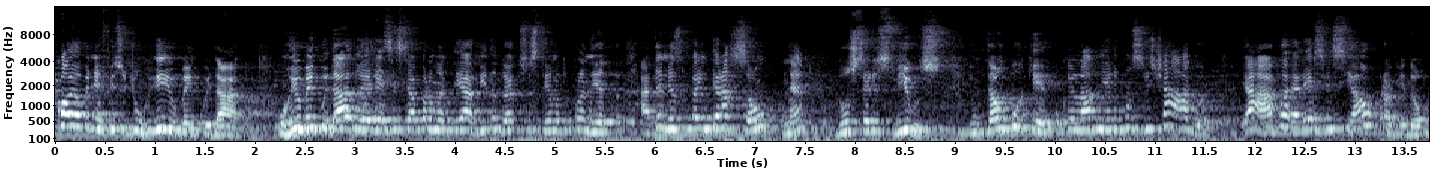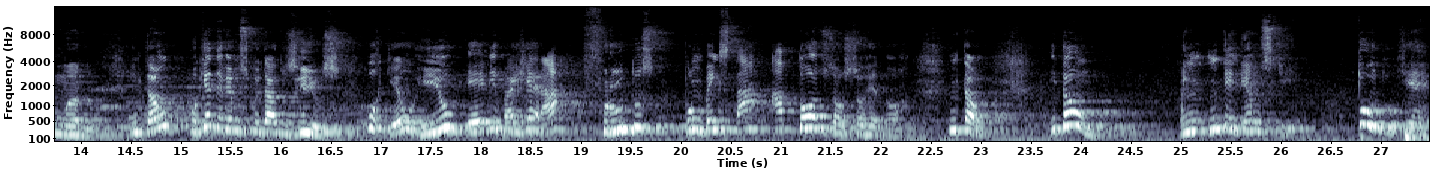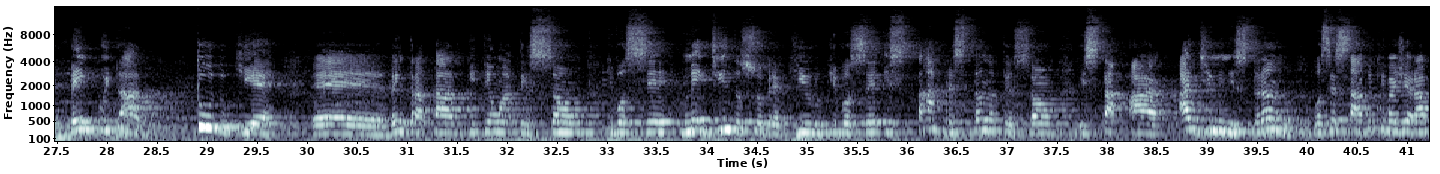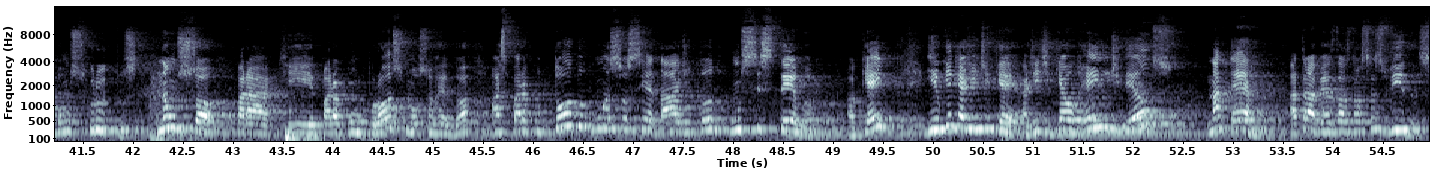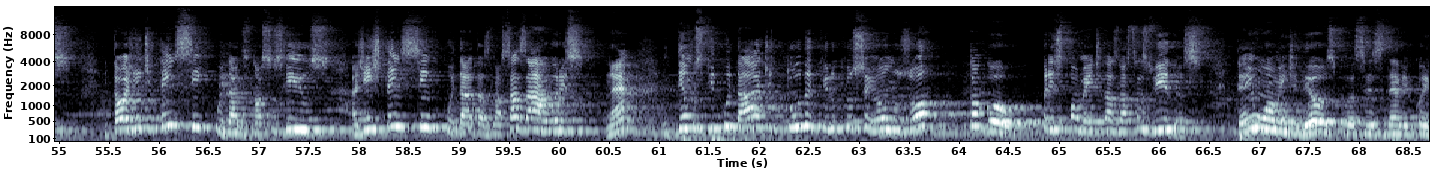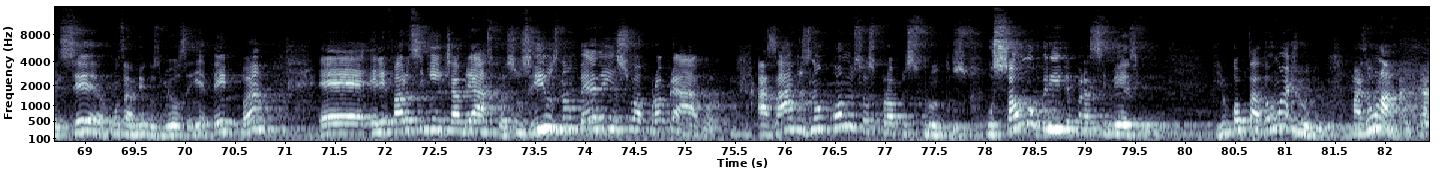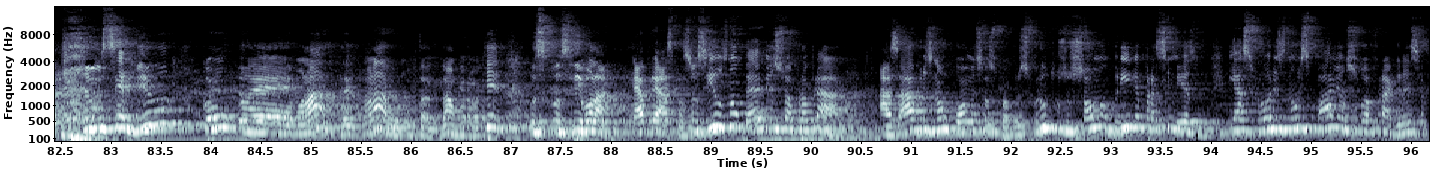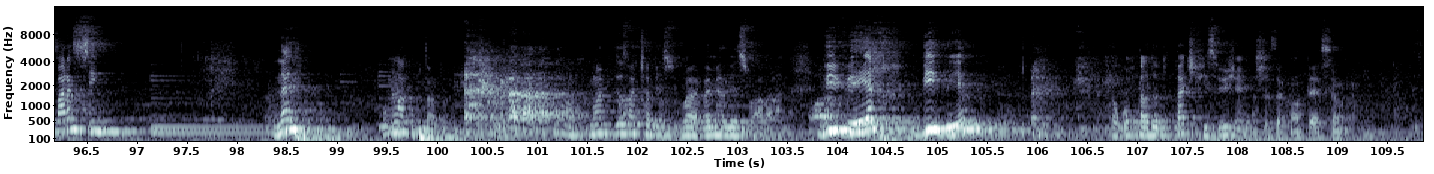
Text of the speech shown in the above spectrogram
Qual é o benefício de um rio bem cuidado? Um rio bem cuidado ele é essencial para manter a vida do ecossistema do planeta, até mesmo para a interação né, dos seres vivos. Então, por quê? Porque lá nele consiste a água. E a água ela é essencial para a vida humana. Então, por que devemos cuidar dos rios? Porque o rio ele vai gerar frutos para um bem-estar a todos ao seu redor. Então, então entendemos que tudo que é bem cuidado, tudo que é é, bem tratado, que tem uma atenção, que você medita sobre aquilo, que você está prestando atenção, está administrando, você sabe que vai gerar bons frutos, não só para que para com o próximo ao seu redor, mas para com toda uma sociedade, todo um sistema, ok? E o que, que a gente quer? A gente quer o reino de Deus na terra, através das nossas vidas. Então a gente tem sim que cuidar dos nossos rios, a gente tem sim que cuidar das nossas árvores, né? E temos que cuidar de tudo aquilo que o Senhor nos otorgou, principalmente das nossas vidas. Tem um homem de Deus que vocês devem conhecer, alguns amigos meus aí é bem fã. É, ele fala o seguinte, abre aspas, os rios não bebem sua própria água, as árvores não comem os seus próprios frutos, o sol não brilha para si mesmo, e o computador não ajuda. Mas vamos lá, o ser vivo com, é, vamos lá, é, vamos lá, computador, dá uma moral aqui. Os, os vamos lá, abre aspas. Os rios não bebem sua própria água, as árvores não comem seus próprios frutos, o sol não brilha para si mesmo e as flores não espalham sua fragrância para si. Né? Vamos lá, computador. Vamos lá que Deus vai te abençoar, vai me abençoar, vai lá. Viver, viver. É o computador que tá difícil, viu, gente? Às vezes acontece um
